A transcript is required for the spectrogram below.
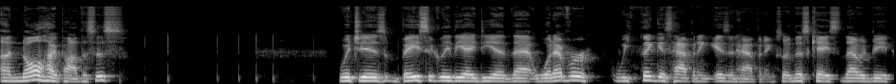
a null hypothesis, which is basically the idea that whatever we think is happening isn't happening. So in this case, that would be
